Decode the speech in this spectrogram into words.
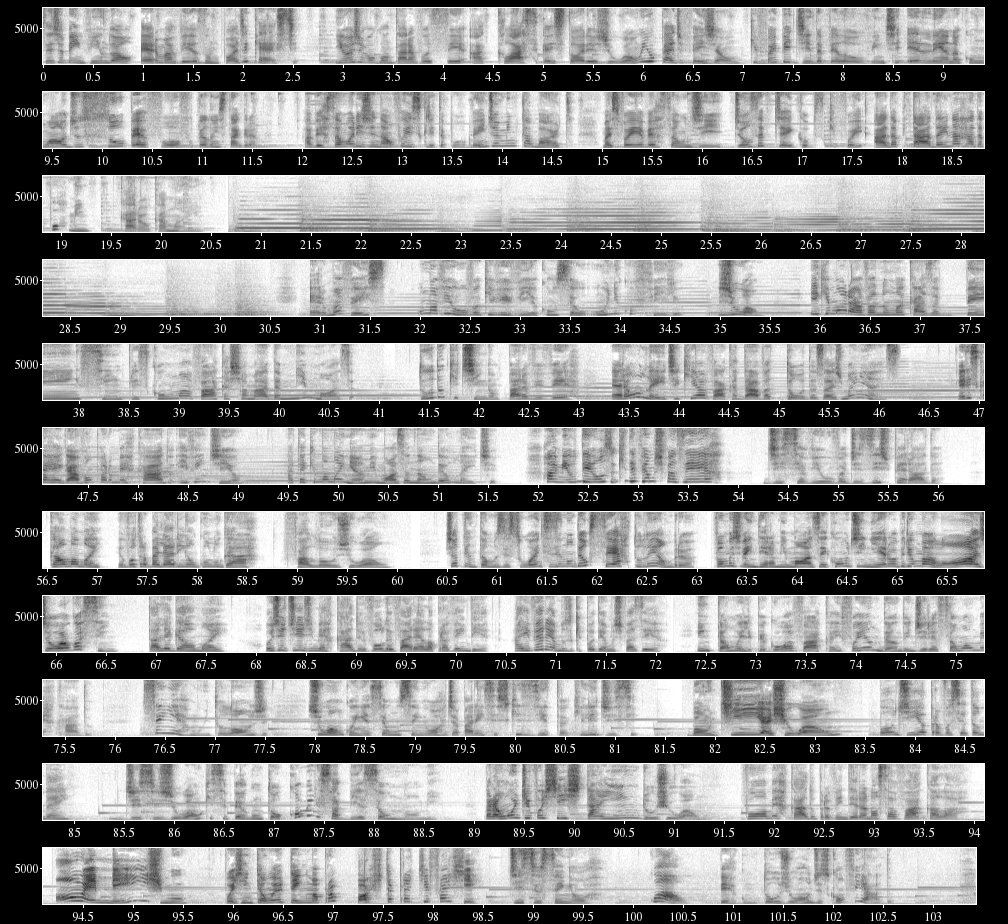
seja bem-vindo ao Era uma Vez um Podcast. E hoje eu vou contar a você a clássica história João e o Pé de Feijão, que foi pedida pela ouvinte Helena com um áudio super fofo pelo Instagram. A versão original foi escrita por Benjamin Tabart, mas foi a versão de Joseph Jacobs que foi adaptada e narrada por mim, Carol Camanho. Uma vez uma viúva que vivia com seu único filho, João, e que morava numa casa bem simples com uma vaca chamada Mimosa. Tudo o que tinham para viver era o leite que a vaca dava todas as manhãs. Eles carregavam para o mercado e vendiam, até que uma manhã Mimosa não deu leite. Ai meu Deus, o que devemos fazer? disse a viúva desesperada. Calma, mãe, eu vou trabalhar em algum lugar, falou João. Já tentamos isso antes e não deu certo, lembra? Vamos vender a mimosa e com o dinheiro abrir uma loja ou algo assim. Tá legal, mãe. Hoje é dia de mercado e vou levar ela para vender. Aí veremos o que podemos fazer. Então ele pegou a vaca e foi andando em direção ao mercado. Sem ir muito longe, João conheceu um senhor de aparência esquisita que lhe disse: Bom dia, João. Bom dia para você também, disse João, que se perguntou como ele sabia seu nome. Para onde você está indo, João? Vou ao mercado para vender a nossa vaca lá. Oh, é mesmo? Pois então eu tenho uma proposta para te fazer, disse o senhor. Qual? perguntou João desconfiado.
